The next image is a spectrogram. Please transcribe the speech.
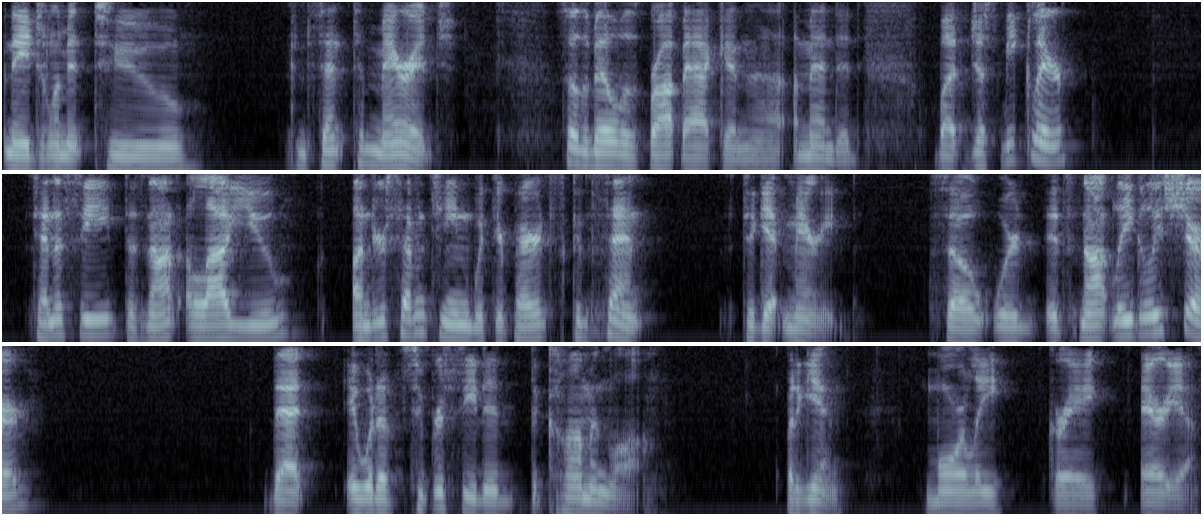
an age limit to consent to marriage. So the bill was brought back and uh, amended. But just to be clear, Tennessee does not allow you under 17 with your parents' consent to get married. So we're it's not legally sure that it would have superseded the common law. But again, morally gray area.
